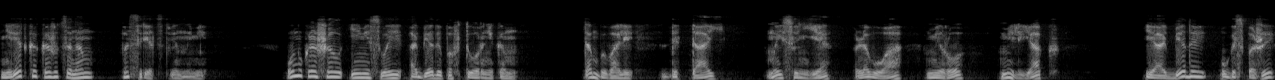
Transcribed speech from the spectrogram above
нередко кажутся нам посредственными. Он украшал ими свои обеды по вторникам. Там бывали Детай, Мейсунье, Лавуа, Миро, Мильяк и обеды у госпожи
